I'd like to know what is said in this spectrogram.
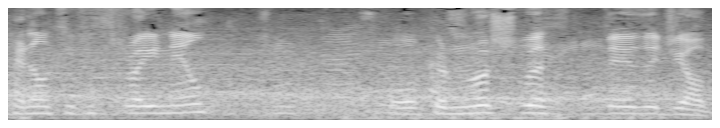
penalty for 3 0. Or can Rushworth do the job?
